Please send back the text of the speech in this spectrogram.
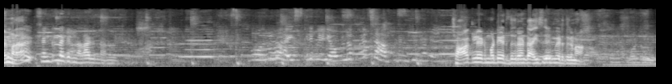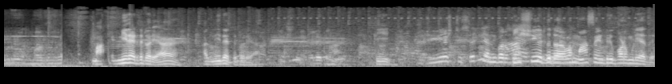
வேணுமாடா? சென்டர்ல நல்லா இருக்கு ஐஸ்கிரீம் எவ்வளவு பேர் சாப்பிடுவீங்க சாக்லேட் மட்டும் எடுத்துக்கிறேன் ஐஸ்கிரீம் எடுத்துக்கணும். மா நீ தான் எடுத்துட்டு வரியா? அது நீ தான் எடுத்துட்டு வரியா? டீ. ஜிஎஸ்டி செட் எண்பது ரூபாய். எடுத்துட்டு வரலாம் மாசம் என்ட்ரி போட முடியாது.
